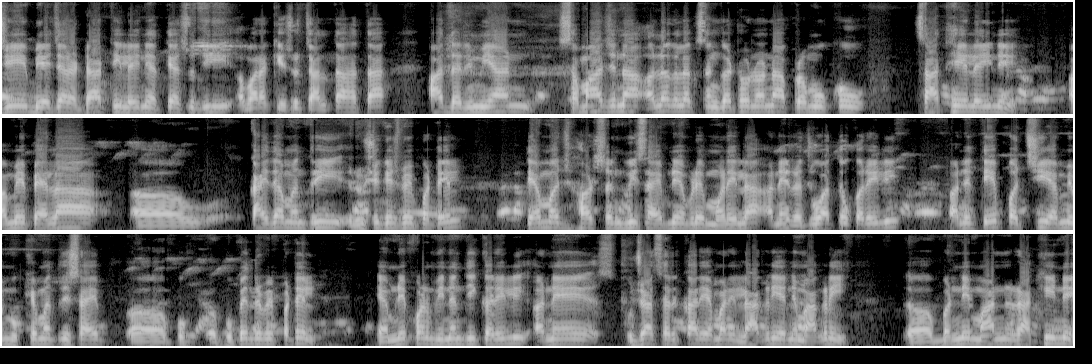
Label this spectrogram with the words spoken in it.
જે બે હજાર અઢારથી લઈને અત્યાર સુધી અમારા કેસો ચાલતા હતા. આ દરમિયાન સમાજના અલગ અલગ સંગઠનોના પ્રમુખો સાથે લઈને અમે પહેલા કાયદા મંત્રી ઋષિકેશભાઈ પટેલ તેમજ હર્ષ સાહેબને આપણે મળેલા અને રજૂઆતો કરેલી. અને તે પછી અમે મુખ્યમંત્રી સાહેબ ભૂપેન્દ્રભાઈ પટેલ એમને પણ વિનંતી કરેલી અને ગુજરાત સરકારે અમારી લાગણી અને માગણી બંને માન રાખીને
